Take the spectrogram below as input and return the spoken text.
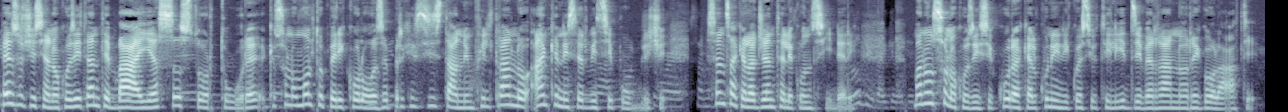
Penso ci siano così tante bias, storture, che sono molto pericolose perché si stanno infiltrando anche nei servizi pubblici, senza che la gente le consideri. Ma non sono così sicura che alcuni di questi utilizzi verranno regolati.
